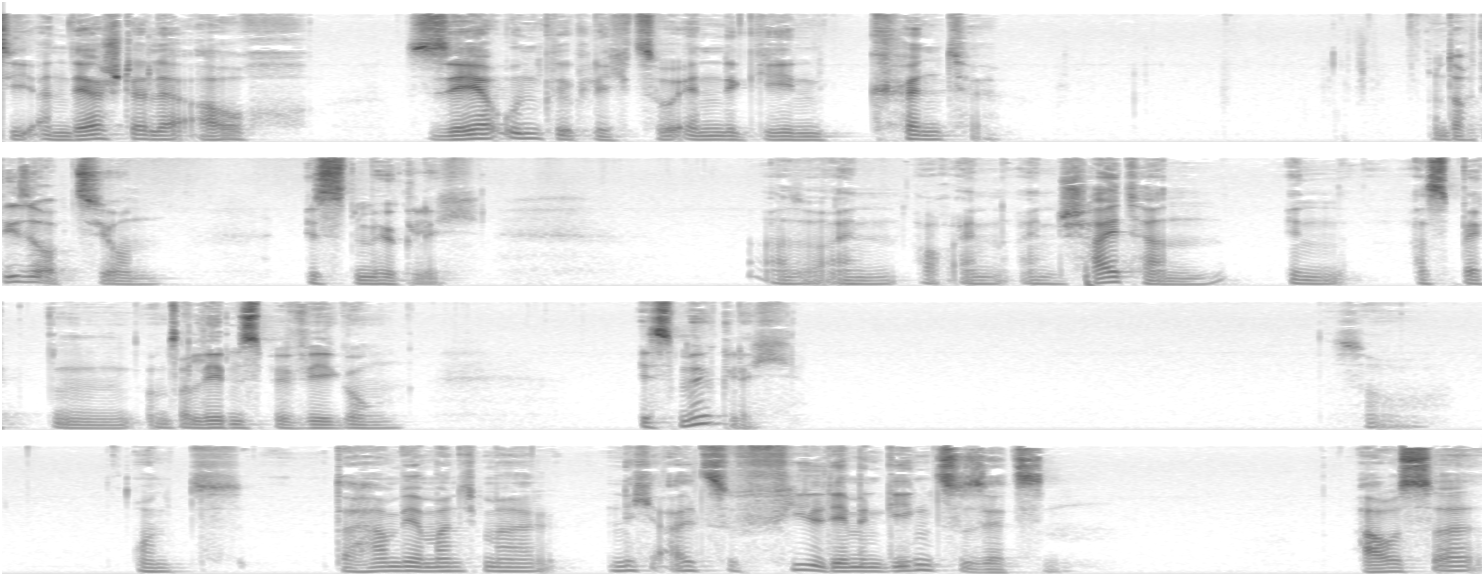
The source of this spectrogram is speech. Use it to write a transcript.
sie an der Stelle auch sehr unglücklich zu Ende gehen könnte. Und auch diese Option ist möglich. Also ein, auch ein, ein Scheitern in Aspekten unserer Lebensbewegung ist möglich. So. Und da haben wir manchmal nicht allzu viel dem entgegenzusetzen, außer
